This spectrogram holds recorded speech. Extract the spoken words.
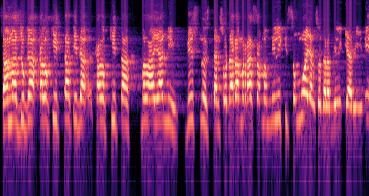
Sama juga kalau kita tidak kalau kita melayani bisnis dan saudara merasa memiliki semua yang saudara miliki hari ini,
